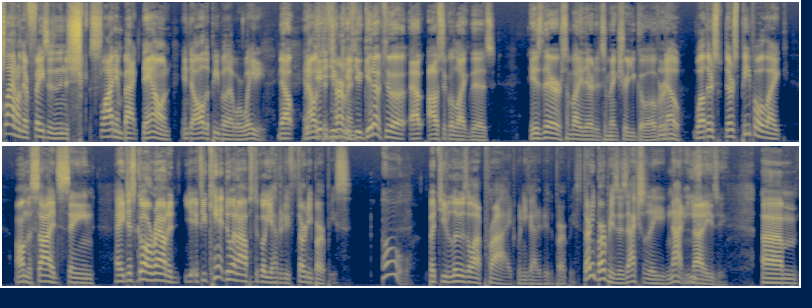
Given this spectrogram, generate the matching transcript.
flat on their faces and then just sliding back down into all the people that were waiting. Now, And I was if you- determined- if you get up to a, a obstacle like this, is there somebody there to, to make sure you go over? it? No. Well, there's there's people like on the sides saying, "Hey, just go around and y- if you can't do an obstacle, you have to do 30 burpees." Oh, But you lose a lot of pride when you got to do the burpees. 30 burpees is actually not easy. not easy. um,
